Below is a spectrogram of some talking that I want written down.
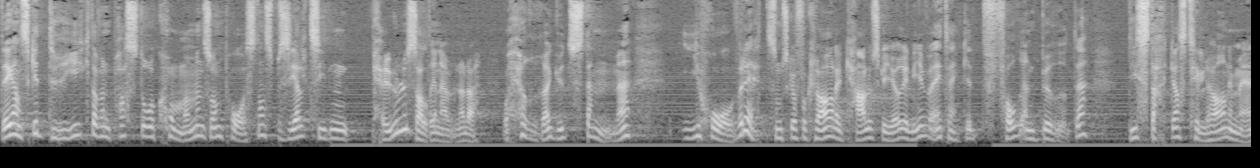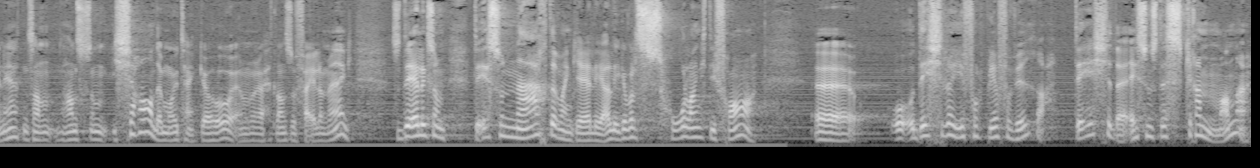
Det er ganske drygt av en pastor å komme med en sånn påstand, spesielt siden Paulus aldri nevner det. Å høre Guds stemme i hodet ditt som skal forklare deg hva du skal gjøre i livet. Jeg tenker, For en byrde. De sterkest tilhørende i menigheten han, han, som ikke har det, må jo tenke å, det er et eller annet som feiler meg. Så Det er liksom, det er så nært evangeliet, allikevel så langt ifra. Uh, og, og, Det er ikke løye folk blir forvirra. Det er ikke det. Jeg syns det er skremmende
